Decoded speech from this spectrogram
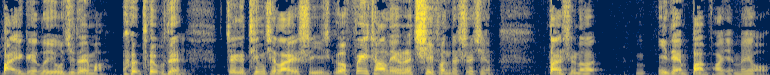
败给了游击队嘛，对不对？嗯、这个听起来是一个非常令人气愤的事情，但是呢，一点办法也没有。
